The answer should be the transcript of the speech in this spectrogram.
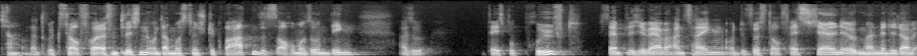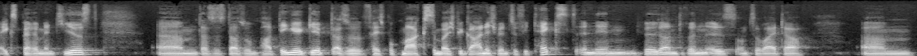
Klar. Und dann drückst du auf Veröffentlichen und dann musst du ein Stück warten. Das ist auch immer so ein Ding. Also Facebook prüft, sämtliche Werbeanzeigen und du wirst auch feststellen, irgendwann, wenn du da experimentierst, ähm, dass es da so ein paar Dinge gibt. Also Facebook mag es zum Beispiel gar nicht, wenn zu viel Text in den Bildern drin ist und so weiter. Ähm,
